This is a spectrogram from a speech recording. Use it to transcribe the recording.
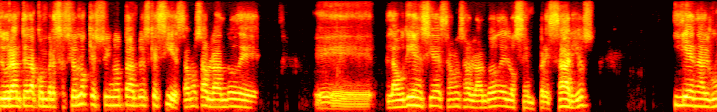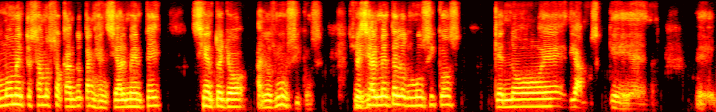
Durante la conversación lo que estoy notando es que sí, estamos hablando de eh, la audiencia, estamos hablando de los empresarios y en algún momento estamos tocando tangencialmente, siento yo, a los músicos, especialmente a los músicos que no, digamos, que eh,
